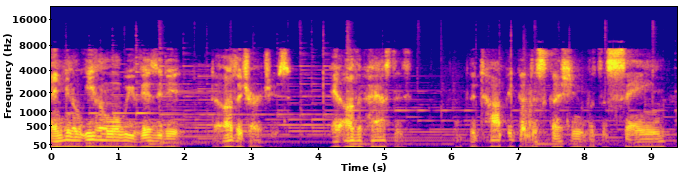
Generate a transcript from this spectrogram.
and you know, even when we visited the other churches and other pastors, the topic of discussion was the same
